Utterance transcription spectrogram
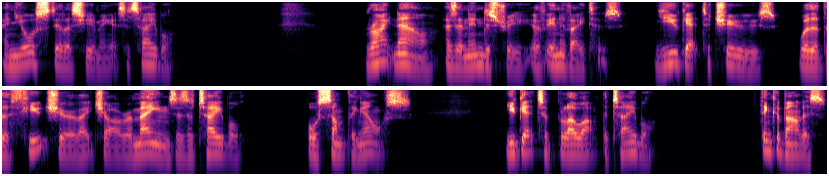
and you're still assuming it's a table." Right now, as an industry of innovators, you get to choose whether the future of HR remains as a table or something else. You get to blow up the table. Think about this.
